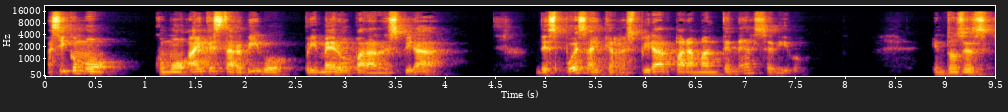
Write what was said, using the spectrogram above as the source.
Así como, como hay que estar vivo primero para respirar, después hay que respirar para mantenerse vivo. Entonces,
